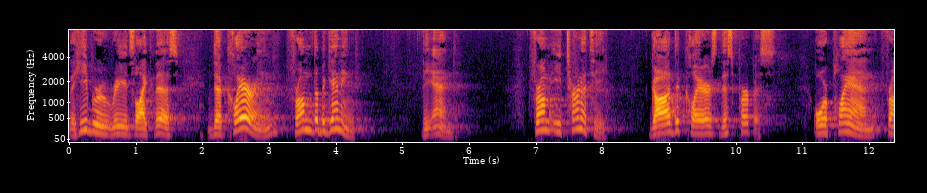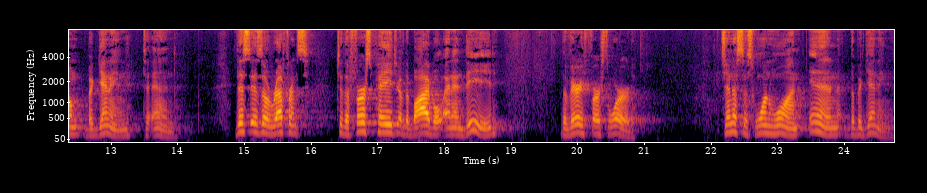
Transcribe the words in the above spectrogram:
The Hebrew reads like this declaring from the beginning the end. From eternity, God declares this purpose or plan from beginning to end. This is a reference to the first page of the Bible and indeed the very first word. Genesis 1 1, in the beginning.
